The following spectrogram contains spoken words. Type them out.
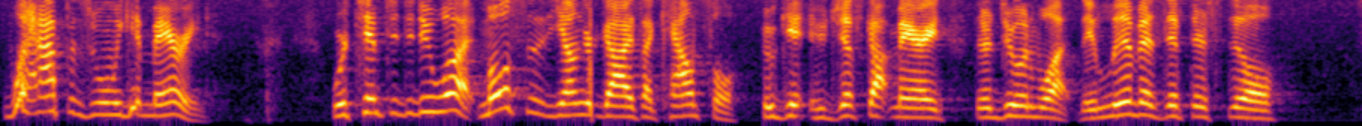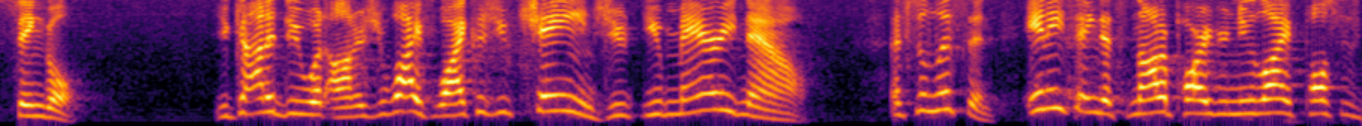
What happens when we get married? We're tempted to do what? Most of the younger guys I counsel who get who just got married, they're doing what? They live as if they're still single. You got to do what honors your wife. Why? Because you've changed. You you married now. And so listen, anything that's not a part of your new life, Paul says,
